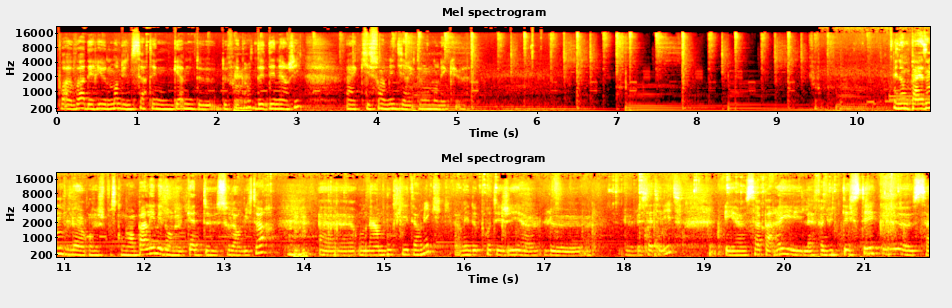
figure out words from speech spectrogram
pour avoir des rayonnements d'une certaine gamme de, de fréquences, de- d'énergie euh, qui sont amenés directement dans les cuves. Et donc par exemple, euh, je pense qu'on va en parler, mais dans le cadre de Solar Orbiter, euh, on a un bouclier thermique qui permet de protéger euh, le, le- le satellite. Et euh, ça pareil, il a fallu tester que euh, ça,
